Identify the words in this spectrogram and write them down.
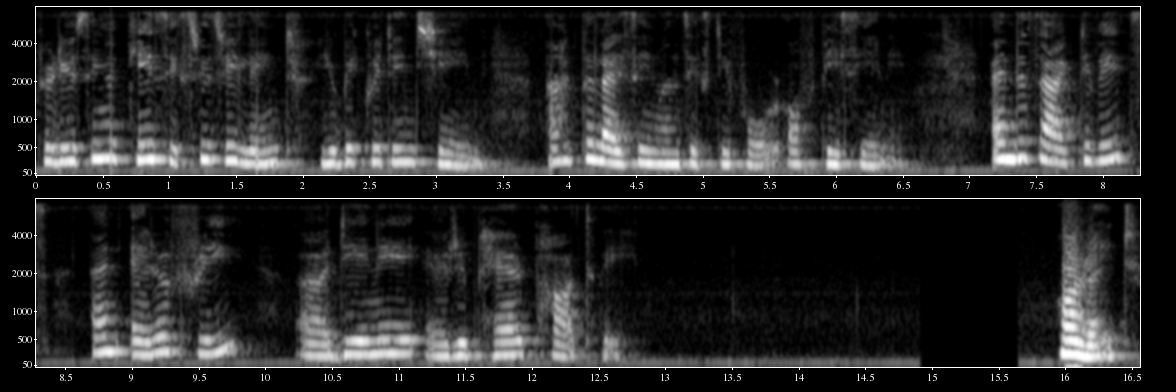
producing a K63 linked ubiquitin chain at the lysine 164 of pCNA and this activates an error-free uh, DNA repair pathway. Alright,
